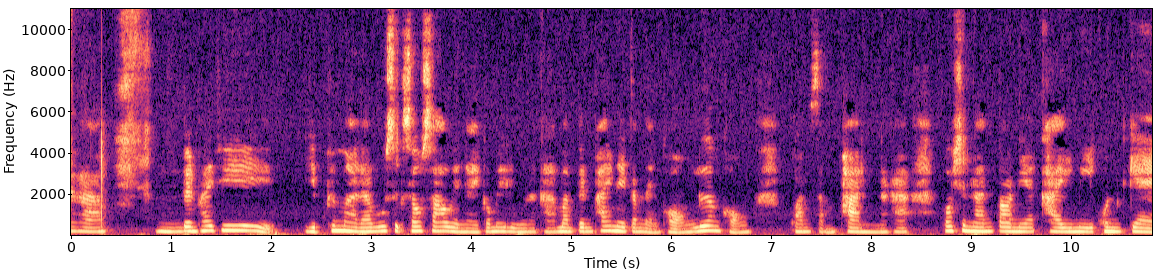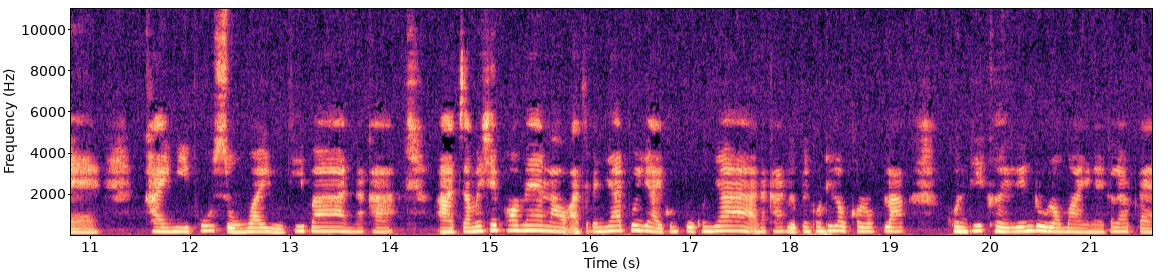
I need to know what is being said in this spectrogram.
นะคะ เป็นไพ่ที่ หยิบขึ้นมาแล้วรู้สึกเศร้าๆยังไงก็ไม่รู้นะคะ มันเป็นไพ่ในตำแหน่งของเรื่องของความสัมพันธ์นะคะ เพราะฉะนั้นตอนนี้ใครมีคนแก่ ใครมีผู้สูงวัยอยู่ที่บ้านนะคะ อาจจะไม่ใช่พ่อแม่เราอาจจะเป็นญาติผู้ใหญ่คุณปู่คุณย่านะคะ หรือเป็นคนที่เราเคารพรัก คนที่เคยเลี้ยงดูเรามาอย่างไงก็แล้วแต่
